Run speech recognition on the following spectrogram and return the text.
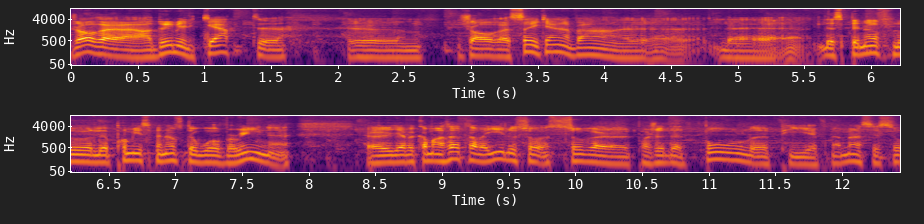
genre euh, en 2004, genre 5 ans avant le, spin-off, le premier spin-off de Wolverine, il avait commencé à travailler sur, le projet Deadpool, puis finalement, c'est ça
